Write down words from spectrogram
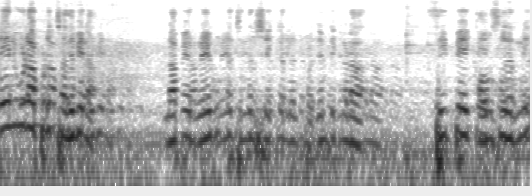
నేను కూడా అప్పుడు చదివిన. నా పేరు రేగుంట చంద్రశేఖర్ నేను ప్రజెంట్ ఇక్కడ సిపిఐ కౌన్సిలర్ని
